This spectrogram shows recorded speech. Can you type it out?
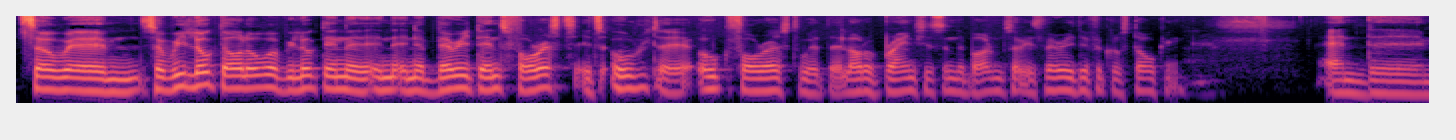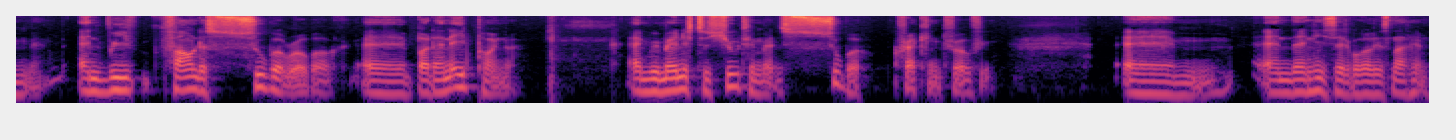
So, um, so we looked all over. We looked in a, in, in a very dense forest. It's old uh, oak forest with a lot of branches in the bottom, so it's very difficult stalking. And um, and we found a super roebuck, uh, but an eight pointer, and we managed to shoot him a super cracking trophy. Um, and then he said, "Well, it's not him."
